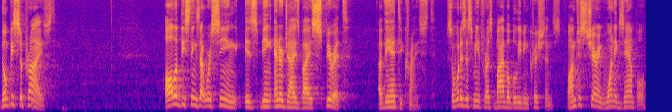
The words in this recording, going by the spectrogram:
Don't be surprised. All of these things that we're seeing is being energized by a spirit of the Antichrist. So, what does this mean for us Bible believing Christians? Well, I'm just sharing one example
